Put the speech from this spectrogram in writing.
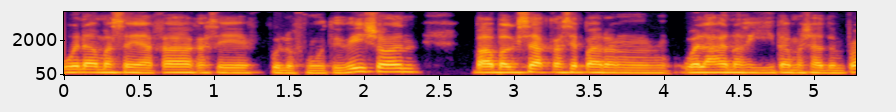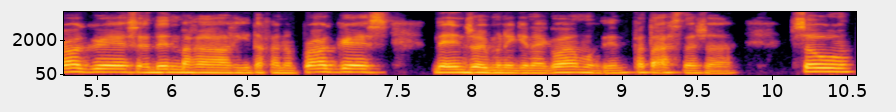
Una, masaya ka kasi full of motivation, babagsak kasi parang wala kang nakikita masyadong progress and then makakakita ka ng progress, na-enjoy mo na ginagawa mo, then pataas na siya. So,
